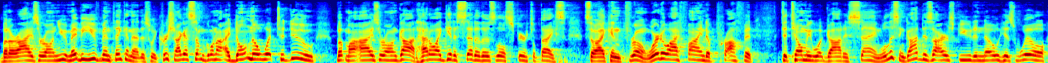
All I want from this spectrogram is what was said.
but our eyes are on you. Maybe you've been thinking that this week. Christian, I got something going on. I don't know what to do, but my eyes are on God. How do I get a set of those little spiritual dice so I can throw them? Where do I find a prophet to tell me what God is saying. Well, listen, God desires for you to know His will,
